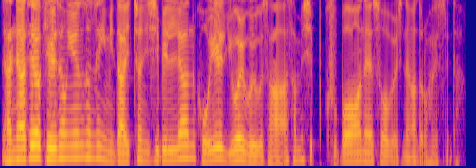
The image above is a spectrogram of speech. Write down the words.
네, 안녕하세요. 길성윤 선생입니다. 2021년 고1 6월 모의고사 39번의 수업을 진행하도록 하겠습니다.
